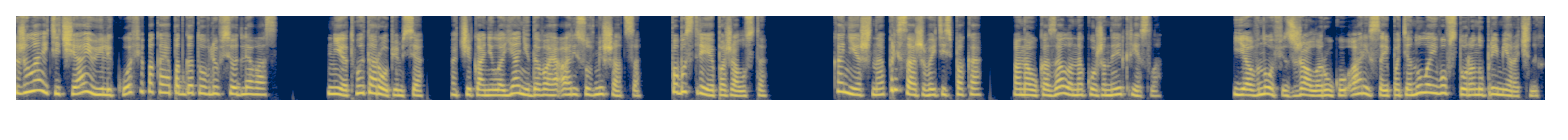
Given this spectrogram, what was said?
Желаете чаю или кофе, пока я подготовлю все для вас?» «Нет, мы торопимся», – отчеканила я, не давая Арису вмешаться. «Побыстрее, пожалуйста». «Конечно, присаживайтесь пока», – она указала на кожаные кресла. Я вновь сжала руку Ариса и потянула его в сторону примерочных.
